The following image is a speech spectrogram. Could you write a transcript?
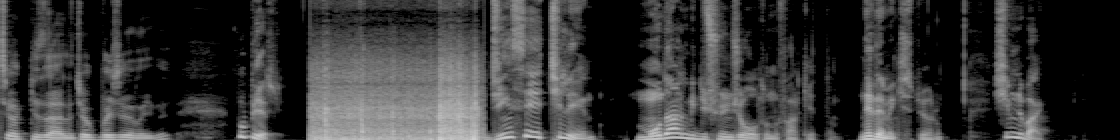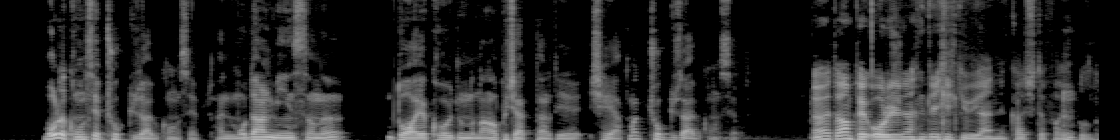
çok güzeldi, çok başarılıydı. Bu bir. Cinsiyetçiliğin modern bir düşünce olduğunu fark ettim. Ne demek istiyorum? Şimdi bak. Bu arada konsept çok güzel bir konsept. Hani modern bir insanı doğaya koyduğunda ne yapacaklar diye şey yapmak çok güzel bir konsept. Evet ama pek orijinal değil gibi yani. Kaç defa yapıldı.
